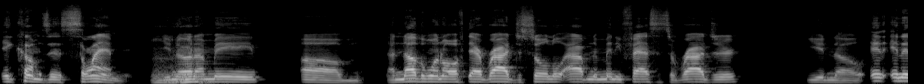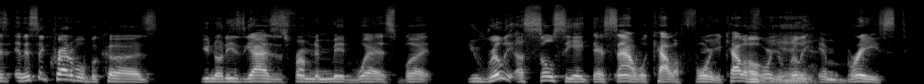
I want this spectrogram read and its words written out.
it comes in slamming. You know what I mean? Um, another one off that Roger solo album, The Many Facets of Roger. You know, and, and it's and it's incredible because you know these guys is from the Midwest, but you really associate their sound with California. California yeah. really embraced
